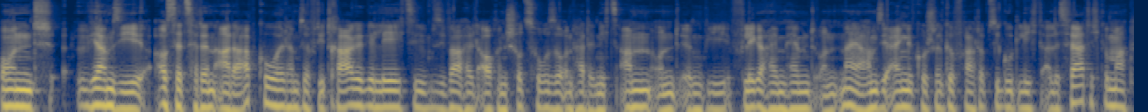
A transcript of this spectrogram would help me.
Und wir haben sie aus der ZNA da abgeholt, haben sie auf die Trage gelegt. Sie, sie war halt auch in Schutzhose und hatte nichts an und irgendwie Pflegeheimhemd. Und naja, haben sie eingekuschelt, gefragt, ob sie gut liegt, alles fertig gemacht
